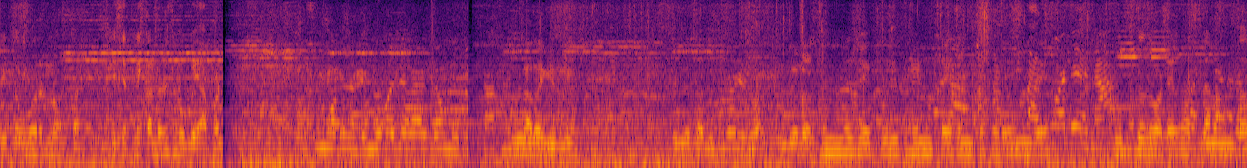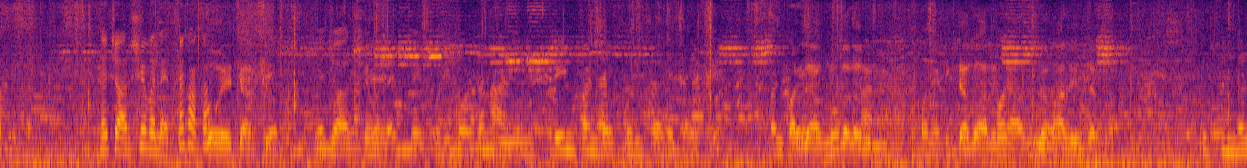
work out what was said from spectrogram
विथ ओव्हरलॉक आहे. त्याच्यातले कलर्स बघूया आपण. सुंदर जयपुरी प्रिंट आहे त्यांच्याकडे म्हणजे नुसतंच वाटेल घातल्यानंतर. ह्या चारशेवाले आहेत ना काका? हो हे चारशे वाले. हे चारशेवाले आहेत जयपुरी कॉटन आणि प्रिंट पण जयपुरीच आहे ह्याच्यावरती पण म्हणजे क्वालिटी. आहे. क्वालिटी खूप सुंदर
